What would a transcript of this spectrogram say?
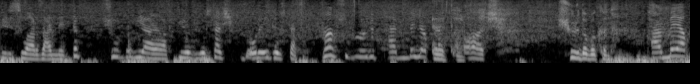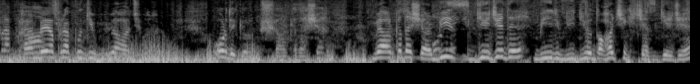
birisi var zannettim. Şurada bir yer bak. Yağız göster şimdi orayı göster. Tam şu böyle pembe yapraklı Evet, ağaç. şurada bakın. Pembe yapraklı Pembe ağaç. yapraklı gibi bir ağaç var. Orada görmüş şu arkadaşlar. Ve arkadaşlar biz gece de bir video daha çekeceğiz gece.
